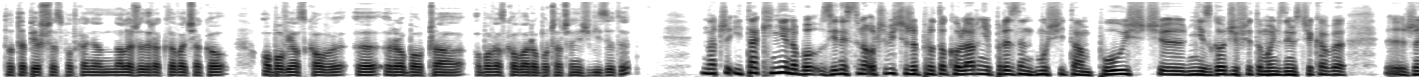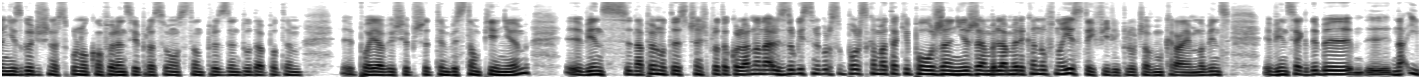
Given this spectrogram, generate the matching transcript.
to te pierwsze spotkania należy traktować jako obowiązkowy, robocza, obowiązkowa robocza część wizyty? Znaczy i tak i nie, no bo z jednej strony oczywiście, że protokolarnie prezydent musi tam pójść, e, nie zgodził się, to moim zdaniem jest ciekawe, e, że nie zgodził się na wspólną konferencję prasową, stąd prezydent Duda potem e, pojawił się przed tym wystąpieniem, więc na pewno to jest część protokolarna, no ale z drugiej strony po prostu Polska ma takie położenie, że dla Amerykanów no jest w tej chwili kluczowym krajem, no więc, więc jak gdyby i,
